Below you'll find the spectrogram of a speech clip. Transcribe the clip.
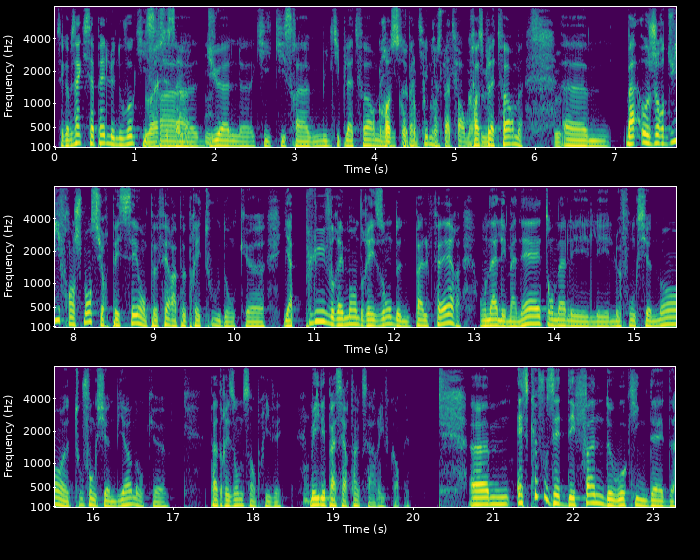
c'est comme ça qu'il s'appelle le nouveau qui Ouais, sera ça, euh, dual, qui, qui sera multiplateforme et compatible. cross platform. cross platform. Mm. Euh, bah aujourd'hui, franchement, sur PC, on peut faire à peu près tout. Donc, il n'y a plus vraiment de raison de ne pas le faire. On a les manettes, on a les, les- le fonctionnement, tout fonctionne bien, donc pas de raison de s'en priver. Mais il n'est pas certain que ça arrive quand même. Est-ce que vous êtes des fans de Walking Dead?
